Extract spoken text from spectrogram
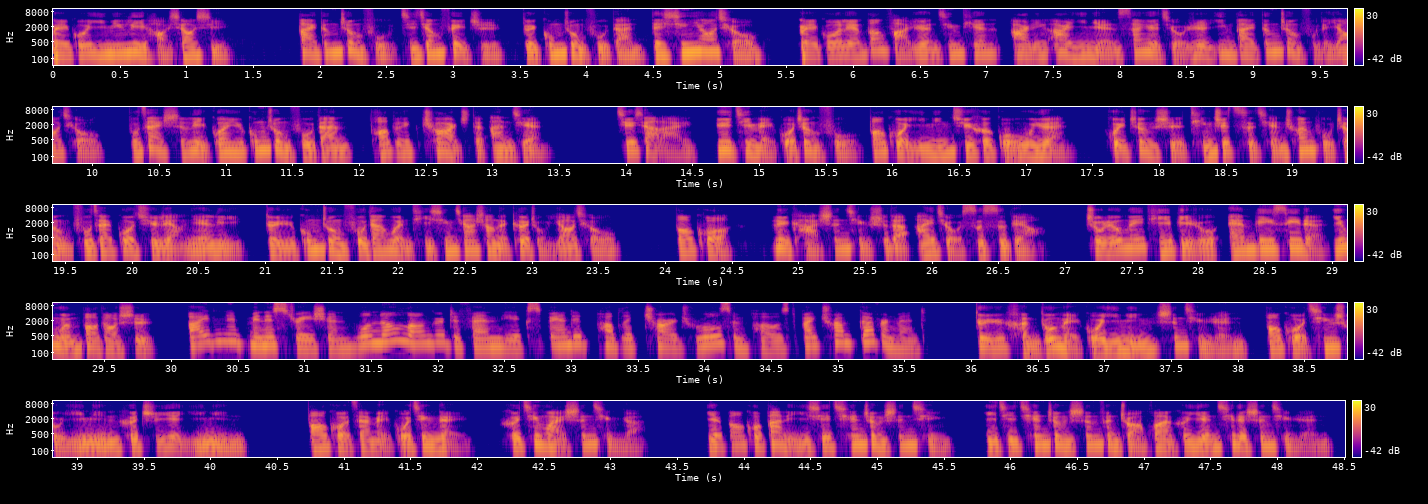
美国移民利好消息，拜登政府即将废止对公众负担的新要求。美国联邦法院今天，二零二一年三月九日应拜登政府的要求，不再审理关于公众负担 （public charge） 的案件。接下来，预计美国政府，包括移民局和国务院，会正式停止此前川普政府在过去两年里对于公众负担问题新加上的各种要求，包括绿卡申请时的 I 九四四表。主流媒体，比如 NBC 的英文报道是：Biden administration will no longer defend the expanded public charge rules imposed by Trump government。对于很多美国移民申请人，包括亲属移民和职业移民，包括在美国境内和境外申请的，也包括办理一些签证申请以及签证身份转换和延期的申请人，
